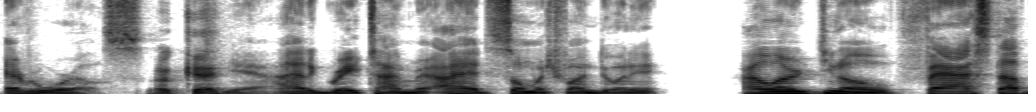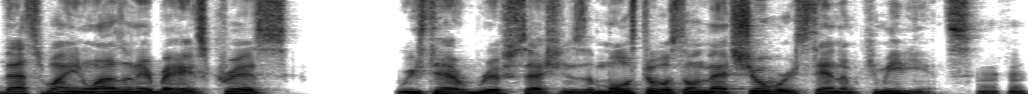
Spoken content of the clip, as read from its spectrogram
Everywhere else. Okay. Yeah, I had a great time. I had so much fun doing it. I learned, you know, fast stuff. That's why you know, when I was on Everybody Hates Chris, we used to have riff sessions. And most of us on that show were stand-up comedians. Mhm.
